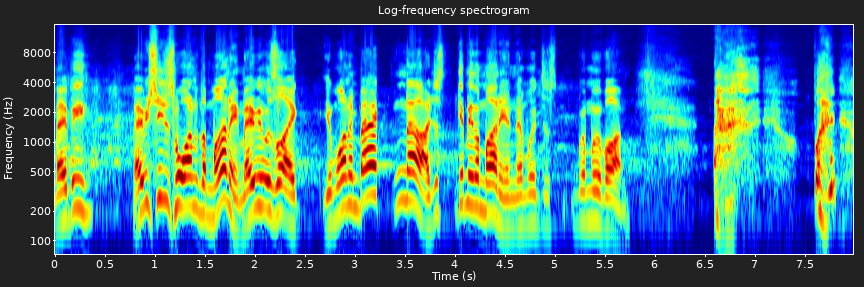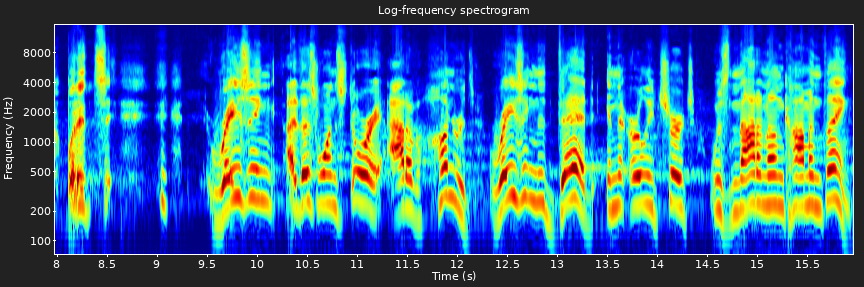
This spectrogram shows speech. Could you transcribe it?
Maybe, maybe she just wanted the money. Maybe it was like, you want him back? No, just give me the money and then we'll just, we'll move on. but, but it's, raising, uh, that's one story out of hundreds. Raising the dead in the early church was not an uncommon thing.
